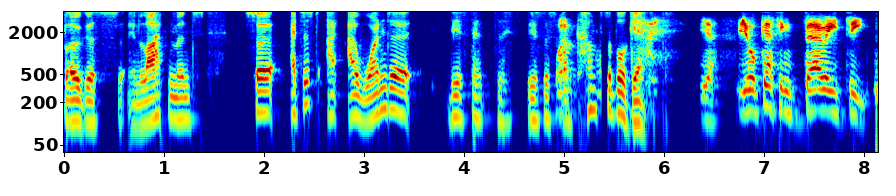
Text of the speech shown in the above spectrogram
bogus enlightenment. So I just I, I wonder there's that there's this well, uncomfortable gap. Yeah, you're getting very deep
